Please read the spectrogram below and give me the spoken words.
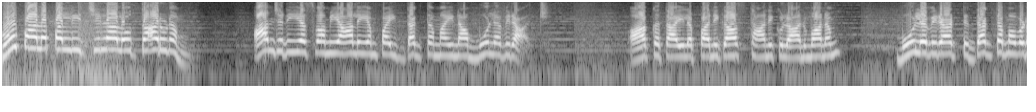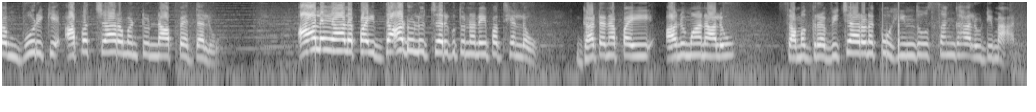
భూపాలపల్లి జిల్లాలో దారుణం. ఆంజనేయ స్వామి ఆలయంపై దగ్ధమైన మూల విరాట్. ఆకతాయిల పనిగా స్థానికుల అనుమానం. మూల విరాట్ దగ్ధమవడం ఊరికి అపచారమంటున్న పెద్దలు. ఆలయాలపై దాడులు జరుగుతున్న నేపథ్యంలో ఘటనపై అనుమానాలు. సమగ్ర విచారణకు హిందూ సంఘాలు డిమాండ్.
